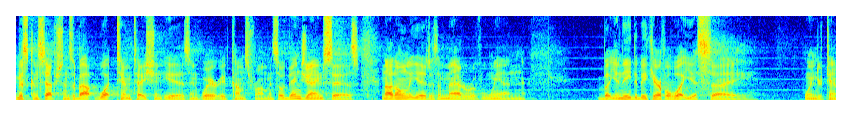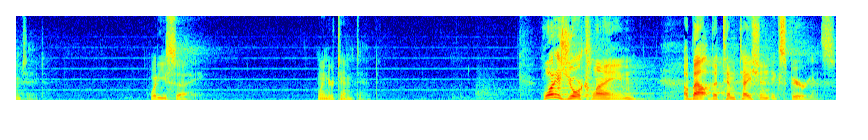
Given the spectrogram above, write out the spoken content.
misconceptions about what temptation is and where it comes from. And so then James says, not only it is a matter of when, but you need to be careful what you say when you're tempted. What do you say when you're tempted? What is your claim about the temptation experience?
